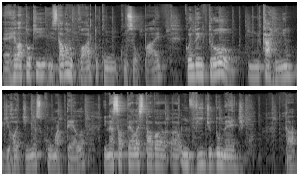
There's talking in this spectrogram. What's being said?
é, relatou que estava no quarto com, com seu pai quando entrou um carrinho de rodinhas com uma tela e nessa tela estava uh, um vídeo do médico, tá?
